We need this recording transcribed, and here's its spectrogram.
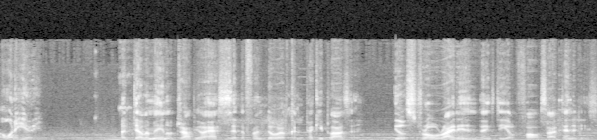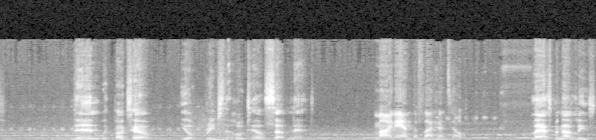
I want to hear it. A Delamain will drop your asses at the front door of Konpeki Plaza. You'll stroll right in thanks to your false identities. Then, with Bug's help, you'll breach the hotel subnet. Mine and the Flathead's help. Last but not least,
